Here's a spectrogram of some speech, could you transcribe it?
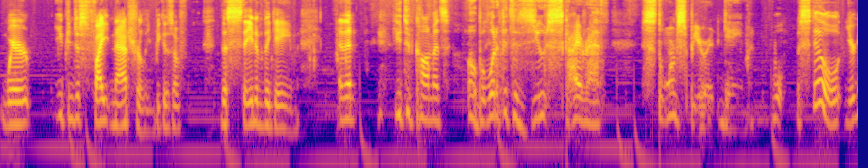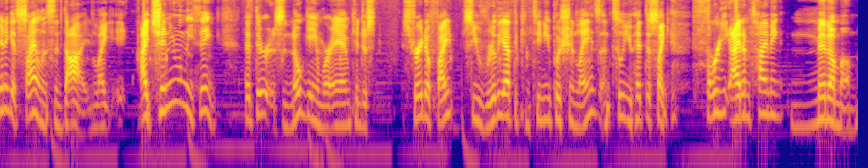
where you can just fight naturally because of the state of the game. And then YouTube comments, oh, but what if it's a Zeus Skywrath Storm Spirit game? Well, still, you're gonna get silenced and die. Like, I genuinely think that there is no game where AM can just straight up fight, so you really have to continue pushing lanes until you hit this, like, three item timing minimum.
